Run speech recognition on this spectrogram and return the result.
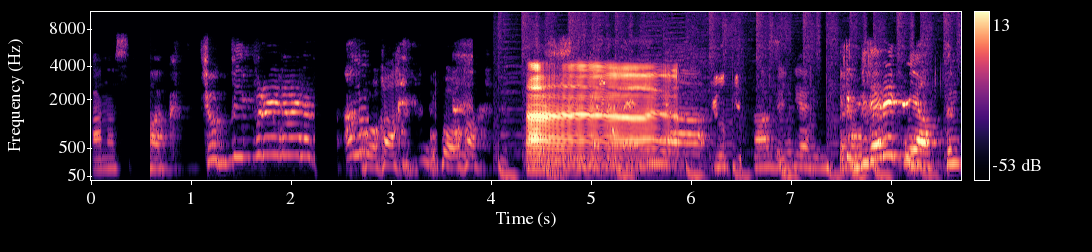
Kaan'ın bak. Çok big brain oynadım. Ana. Oha. Oha. Ha. Bilerek mi yaptım?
